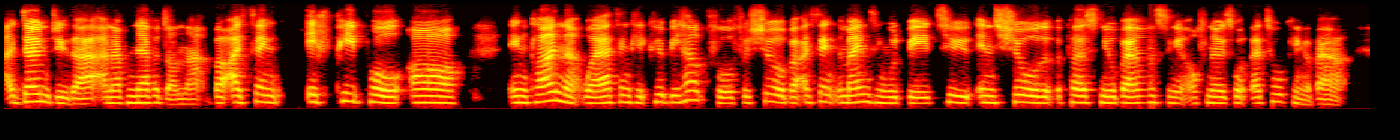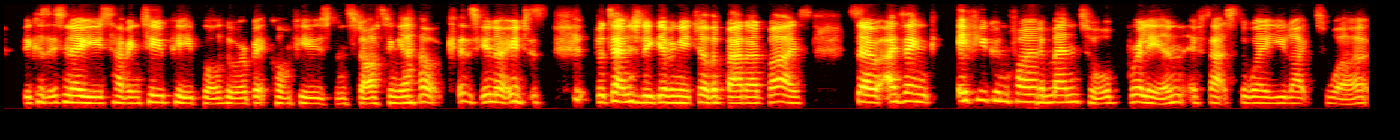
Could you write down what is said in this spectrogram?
I don't do that, and I've never done that. But I think if people are inclined that way, I think it could be helpful for sure. But I think the main thing would be to ensure that the person you're bouncing it off knows what they're talking about because it's no use having two people who are a bit confused and starting out because you know you're just potentially giving each other bad advice. So i think if you can find a mentor brilliant if that's the way you like to work.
